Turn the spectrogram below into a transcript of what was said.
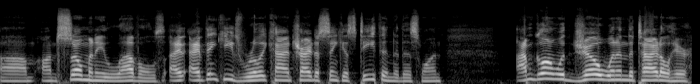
um, on so many levels. I, I think he's really kind of tried to sink his teeth into this one. I'm going with Joe winning the title here.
